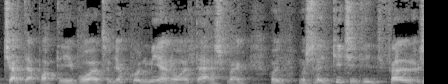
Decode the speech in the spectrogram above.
csetepaté volt, hogy akkor milyen oltás, meg hogy most egy kicsit így felelős.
